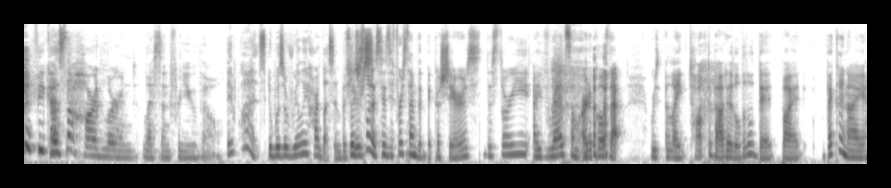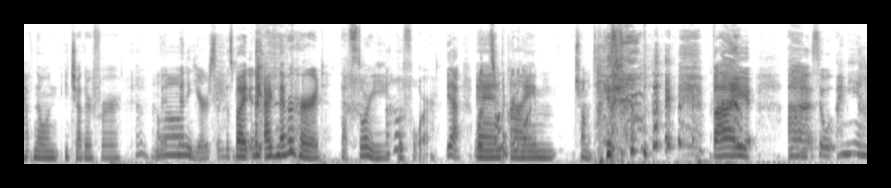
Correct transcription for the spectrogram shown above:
because That's a hard learned lesson for you, though. it was. It was a really hard lesson. But So I just want to say it's the first time that Becca shares the story. I've read some articles that re- like talked about it a little bit, but Becca and I have known each other for, Oh, How ma- long? many years at this but point. we, I've never heard that story uh-huh. before, yeah, well, it's not a and one. I'm traumatized by. Uh, so I mean,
